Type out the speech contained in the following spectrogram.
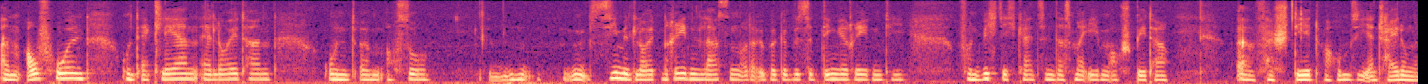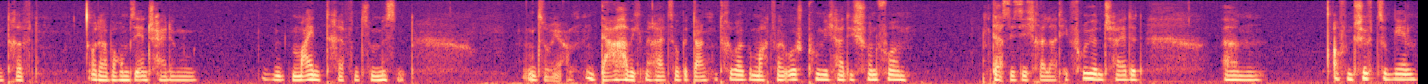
ähm, aufholen und erklären, erläutern und ähm, auch so sie mit Leuten reden lassen oder über gewisse Dinge reden, die von Wichtigkeit sind, dass man eben auch später äh, versteht, warum sie Entscheidungen trifft oder warum sie Entscheidungen meint treffen zu müssen. Und so ja, da habe ich mir halt so Gedanken drüber gemacht, weil ursprünglich hatte ich schon vor, dass sie sich relativ früh entscheidet, ähm, auf ein Schiff zu gehen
